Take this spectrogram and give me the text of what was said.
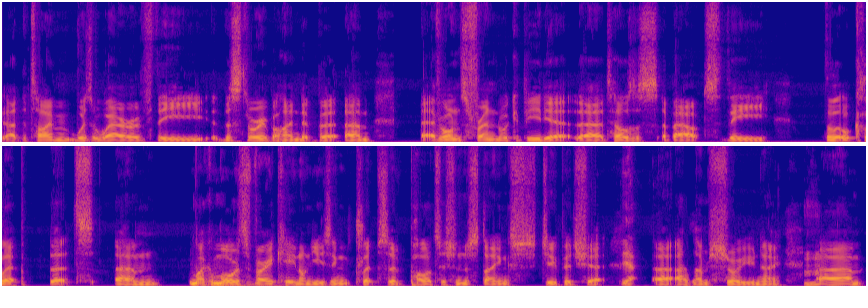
I at the time was aware of the the story behind it, but um, everyone's friend Wikipedia uh, tells us about the the little clip that um, Michael Moore is very keen on using clips of politicians saying stupid shit. Yeah. uh, as I'm sure you know. Mhm. Um,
